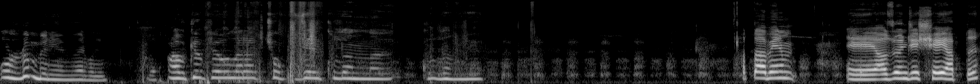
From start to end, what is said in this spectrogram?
Oğlum benim ver bakayım. Av köpeği olarak çok güzel kullanılıyor. kullanılıyor. Hatta benim ee, az önce şey yaptı.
